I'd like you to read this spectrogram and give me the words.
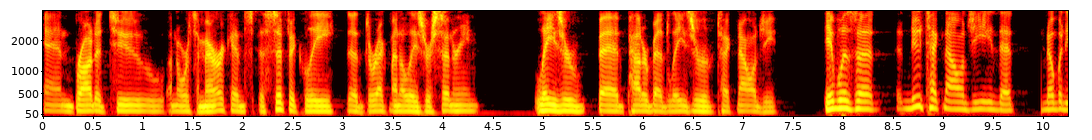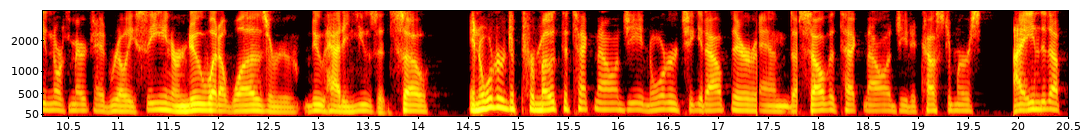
and brought it to North America and specifically the direct metal laser sintering, laser bed, powder bed laser technology, it was a new technology that nobody in North America had really seen or knew what it was or knew how to use it. So in order to promote the technology, in order to get out there and sell the technology to customers, I ended up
